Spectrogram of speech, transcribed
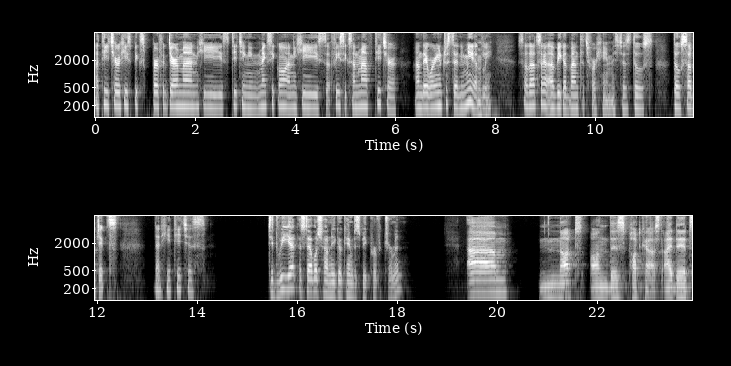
a teacher. He speaks perfect German. He's teaching in Mexico and he's a physics and math teacher. And they were interested immediately. Mm-hmm. So that's a, a, big advantage for him. It's just those those subjects that he teaches. Did we yet establish how Nico came to speak perfect German? Um, not on this podcast. I did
